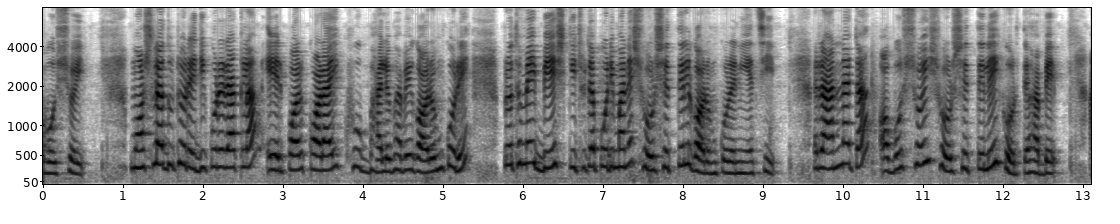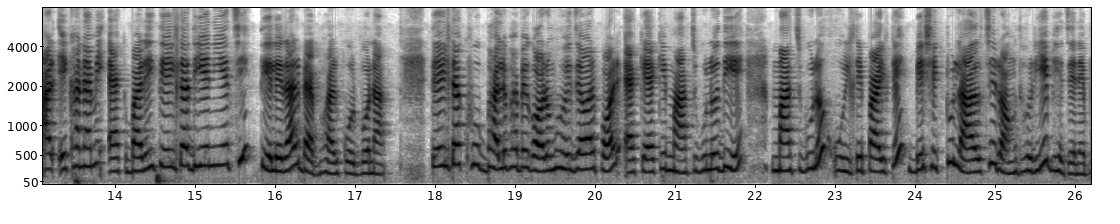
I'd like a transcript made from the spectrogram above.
অবশ্যই। মশলা দুটো রেডি করে রাখলাম। এরপর কড়াই খুব ভালোভাবে গরম করে প্রথমেই বেশ কিছুটা পরিমাণে সর্ষের তেল গরম করে নিয়েছি। রান্নাটা অবশ্যই সর্ষের তেলেই করতে হবে। আর এখানে আমি একবারেই তেলটা দিয়ে নিয়েছি, তেলের আর ব্যবহার করব না। তেলটা খুব ভালোভাবে গরম হয়ে যাওয়ার পর একে একে মাছগুলো দিয়ে মাছগুলো উল্টে পাল্টে বেশ একটু লালচে রং ধরিয়ে ভেজে নেব।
